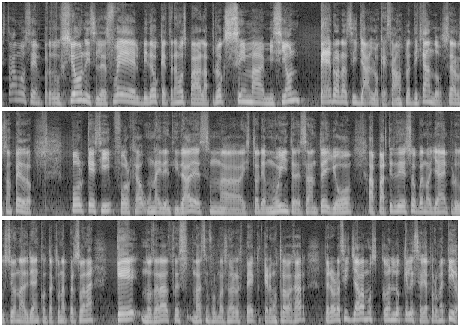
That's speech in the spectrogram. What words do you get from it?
Estamos en producción y se les fue el video que tenemos para la próxima emisión, pero ahora sí ya lo que estábamos platicando, Cerro San Pedro, porque sí forja una identidad, es una historia muy interesante. Yo a partir de eso, bueno, ya en producción Adrián contactó a una persona que nos dará pues más información al respecto, queremos trabajar, pero ahora sí ya vamos con lo que les había prometido.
